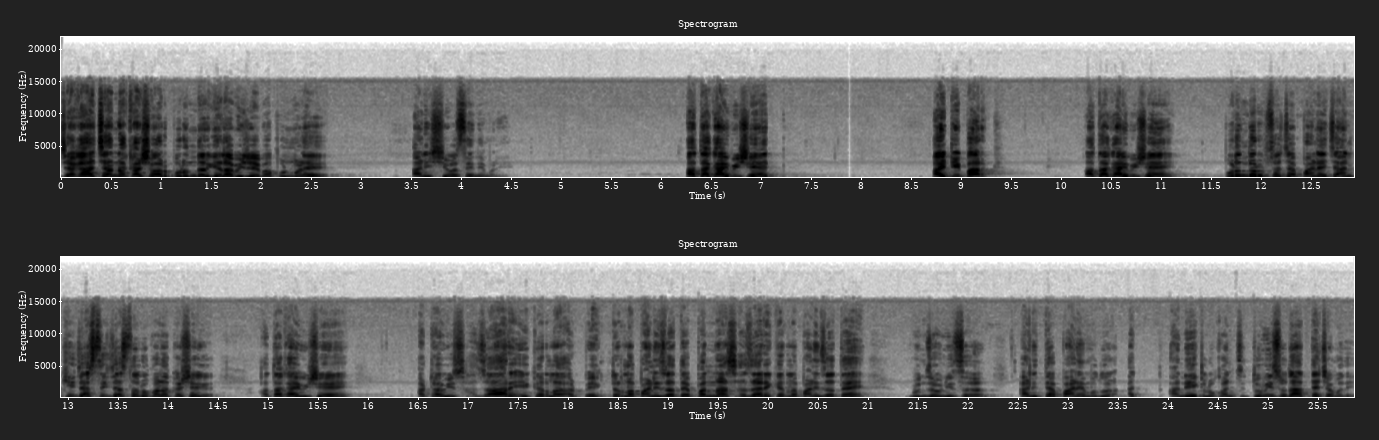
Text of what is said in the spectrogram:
जगाच्या नकाशावर पुरंदर गेला विजय बापूंमुळे आणि शिवसेनेमुळे. आता काय विषय आहेत? I T park. आता काय विषय? पुरंदर उपसाच्या पाण्याचे आणखी जास्तीत जास्त लोकांना कसे? आता काय विषय? अठ्ठावीस हजार एकरला हेक्टरला पाणी जात आहे पन्नास हजार एकरला पाणी जात आहे गुंजवणीचं. आणि त्या पाण्यामधून अनेक लोकांचे तुम्ही सुद्धा आहात त्याच्यामध्ये.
